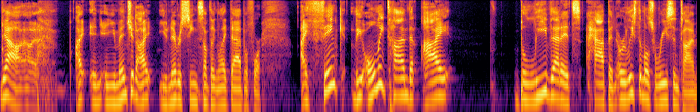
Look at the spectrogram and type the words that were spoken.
Yeah, I, I and, and you mentioned I you've never seen something like that before. I think the only time that I believe that it's happened, or at least the most recent time,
